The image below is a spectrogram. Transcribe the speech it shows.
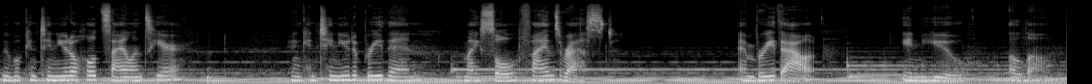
We will continue to hold silence here and continue to breathe in, my soul finds rest, and breathe out in you alone.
